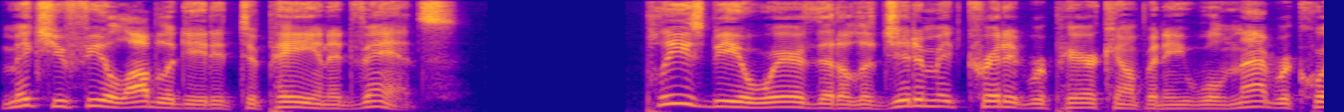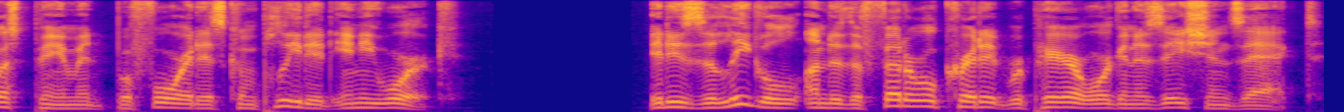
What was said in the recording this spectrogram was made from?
Makes you feel obligated to pay in advance. Please be aware that a legitimate credit repair company will not request payment before it has completed any work. It is illegal under the Federal Credit Repair Organizations Act.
